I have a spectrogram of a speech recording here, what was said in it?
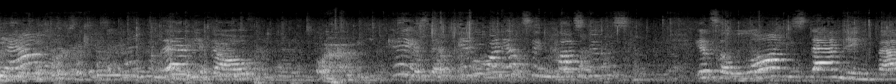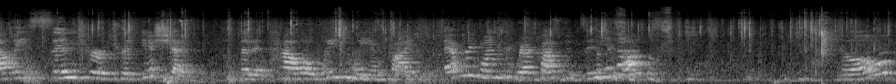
down. There you go. Okay, is there anyone else in costumes? It's a long-standing Valley Center tradition that at Halloween we invite everyone to wear costumes. Any of those? No?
